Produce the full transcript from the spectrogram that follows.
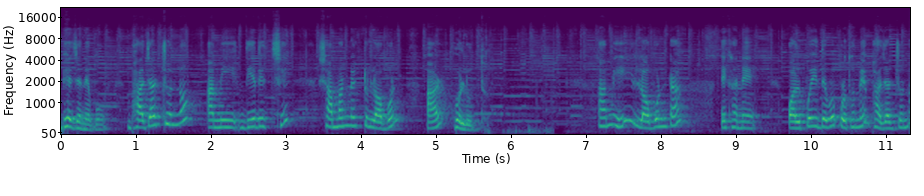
ভেজে নেব। ভাজার জন্য আমি দিয়ে দিচ্ছি সামান্য একটু লবণ আর হলুদ। আমি লবণটা এখানে অল্পই দেব প্রথমে ভাজার জন্য,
